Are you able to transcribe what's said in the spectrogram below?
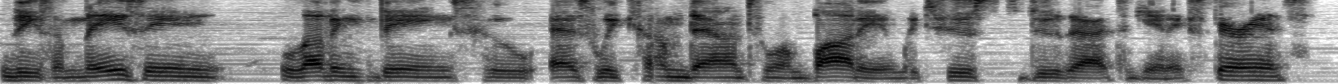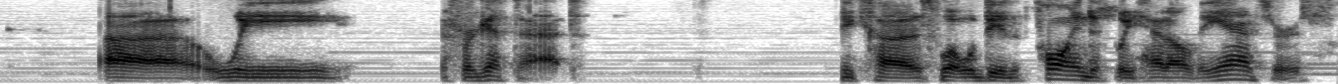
these amazing loving beings who, as we come down to embody and we choose to do that to gain experience, uh, we forget that. because what would be the point if we had all the answers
